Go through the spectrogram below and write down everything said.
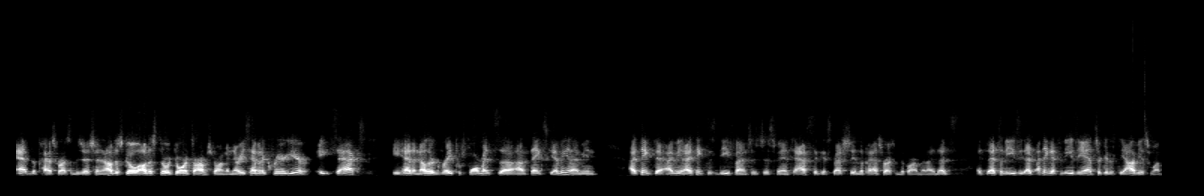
at the pass rushing position, and I'll just go. I'll just throw Dorance Armstrong in there. He's having a career year, eight sacks. He had another great performance uh, on Thanksgiving. I mean, I think that. I mean, I think this defense is just fantastic, especially in the pass rushing department. I, that's that's an easy. That, I think that's an easy answer because it's the obvious one.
